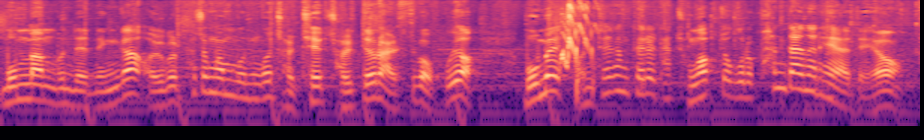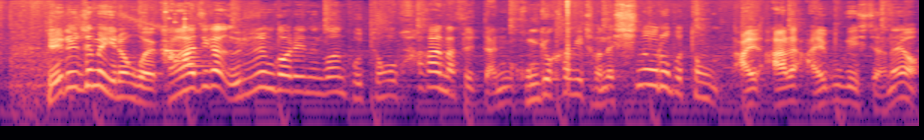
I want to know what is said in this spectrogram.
몸만 본다든가, 얼굴 표정만 보는 건 절대, 절대로 알 수가 없고요. 몸의 전체 상태를 다 종합적으로 판단을 해야 돼요. 예를 들면 이런 거예요. 강아지가 으르렁거리는 건 보통 화가 났을 때 아니면 공격하기 전에 신호로 보통 알, 알, 알고 계시잖아요.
